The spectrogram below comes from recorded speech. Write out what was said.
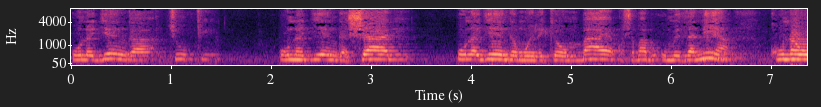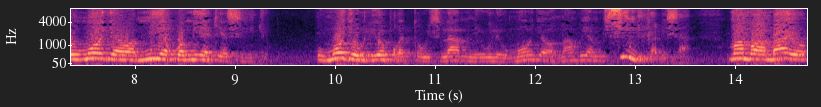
unajenga chuki unajenga shari unajenga mwelekeo mbaya kwa sababu umedhania kuna umoja wa mia kwa mia kiasi hicho. Umoja uliopo katika uislamu ni ule umoja wa mambo ya msingi kabisa. Mambo ambayo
